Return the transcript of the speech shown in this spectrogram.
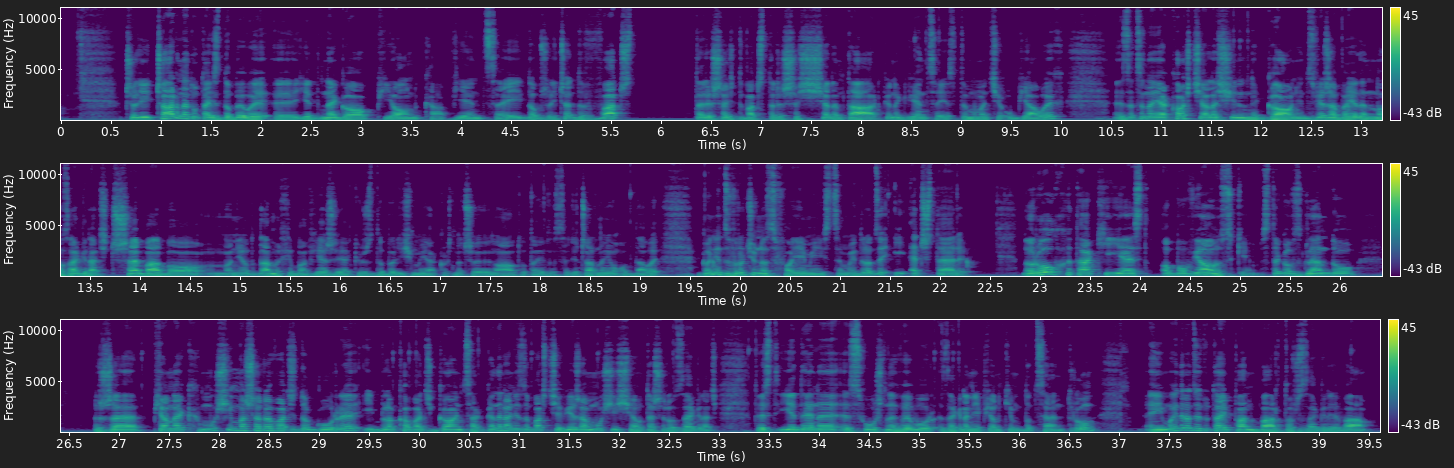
Czyli czarne tutaj zdobyły y, jednego pionka więcej. Dobrze, liczę 2, 4, 4, 6, 2, 4, 6, 7. Tak, pionek więcej jest w tym momencie u białych. Za cenę jakości, ale silny goniec. Wieża B1, no zagrać trzeba, bo no nie oddamy chyba wieży, jak już zdobyliśmy jakość. Znaczy, no tutaj w zasadzie czarne ją oddały. Goniec wrócił na swoje miejsce, moi drodzy, i E4. No ruch taki jest obowiązkiem. Z tego względu, że pionek musi maszerować do góry i blokować gońca. Generalnie zobaczcie, wieża musi się też rozegrać. To jest jedyny słuszny wybór, zagranie pionkiem do centrum. I moi drodzy, tutaj pan Bartosz zagrywa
